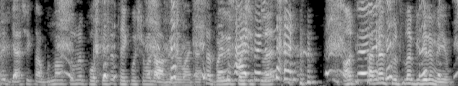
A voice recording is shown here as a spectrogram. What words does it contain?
Evet gerçekten bundan sonra podcast'e tek başıma devam ediyorum arkadaşlar. Böyle bir faşistle artık Böyle- senden kurtulabilir miyim?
